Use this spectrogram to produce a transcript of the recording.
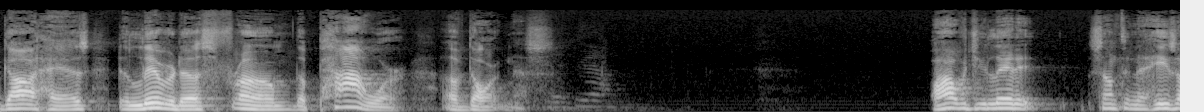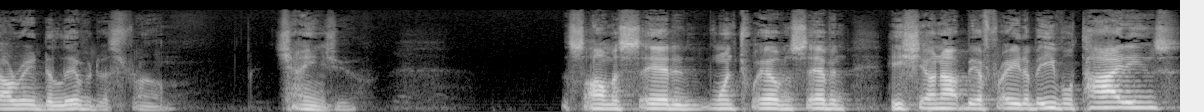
God has delivered us from the power of darkness. Why would you let it, something that He's already delivered us from, change you? The psalmist said in 112 and 7, He shall not be afraid of evil tidings.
